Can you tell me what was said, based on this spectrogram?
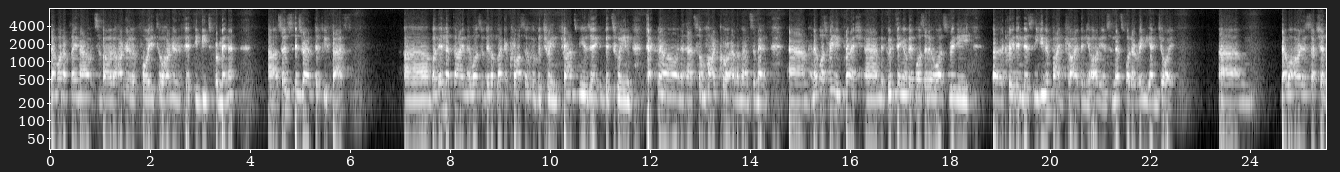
than what I play now. It's about 140 to 150 beats per minute. Uh, so it's it's relatively fast. Uh, but in that time, it was a bit of like a crossover between trance music, between techno, and it had some hardcore elements in it. Um, and it was really fresh. And the good thing of it was that it was really uh, creating this unified drive in the audience, and that's what I really enjoy. Um, there were artists such as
